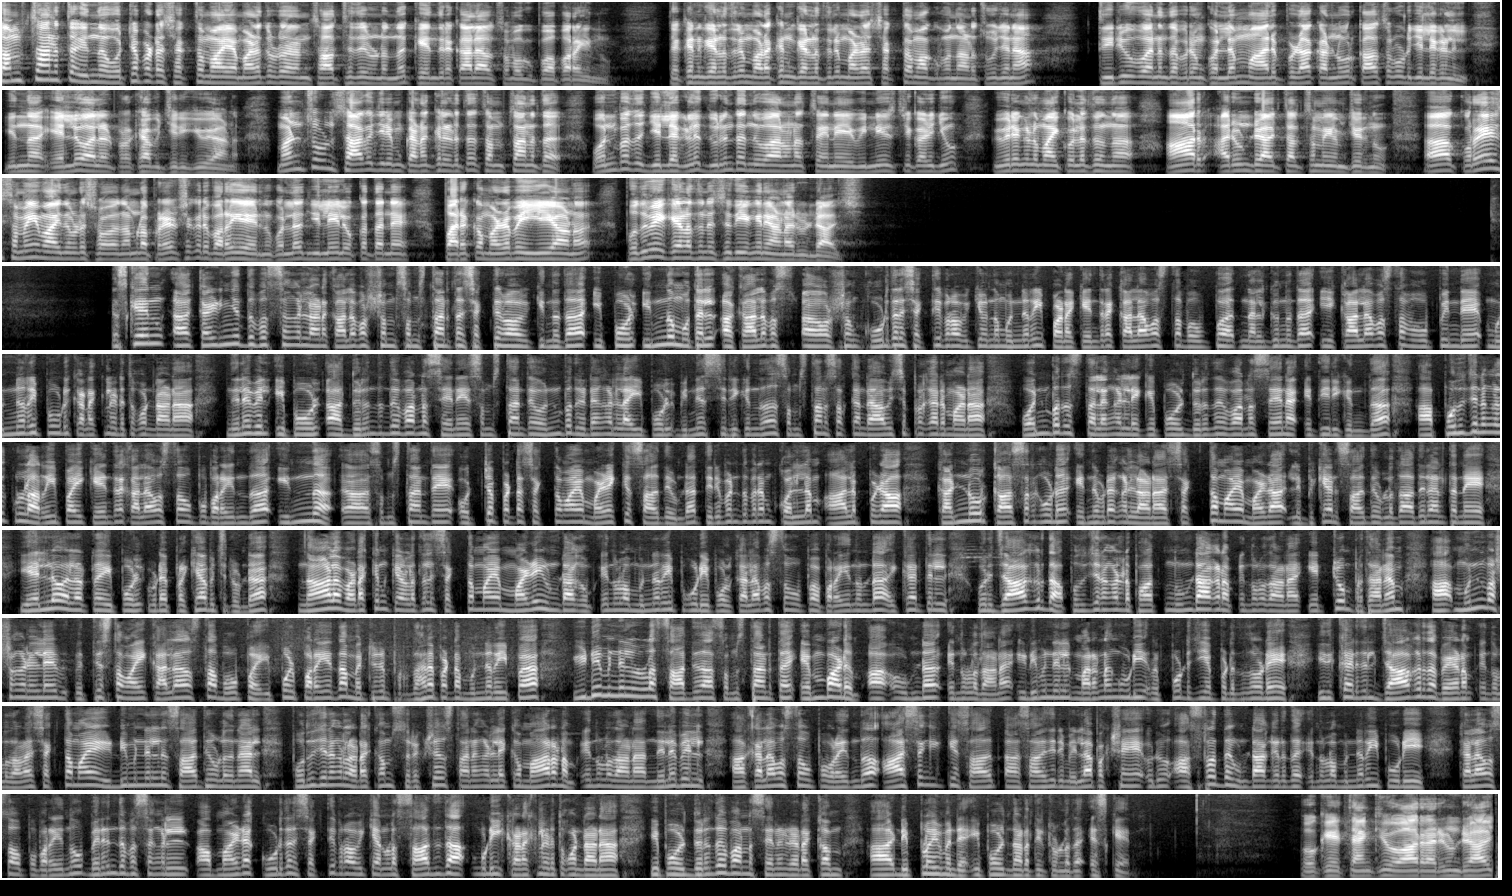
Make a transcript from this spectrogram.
സംസ്ഥാനത്ത് ഇന്ന് ഒറ്റപ്പെട്ട ശക്തമായ മഴ തുടരാൻ സാധ്യതയുണ്ടെന്ന് കേന്ദ്ര കാലാവസ്ഥാ വകുപ്പ് പറയുന്നു. തെക്കൻ കേരളത്തിലും വടക്കൻ കേരളത്തിലും മഴ ശക്തമാക്കുമെന്നാണ് സൂചന. തിരുവനന്തപുരം കൊല്ലം ആലപ്പുഴ കണ്ണൂർ കാസർഗോഡ് ജില്ലകളിൽ ഇന്ന് യെല്ലോ അലർട്ട് പ്രഖ്യാപിച്ചിരിക്കുകയാണ്. മൺസൂൺ സാഹചര്യം കണക്കിലെടുത്ത് സംസ്ഥാനത്ത് ഒൻപത് ജില്ലകളിൽ ദുരന്ത നിവാരണ സേനയെ വിന്യസിച്ചു കഴിഞ്ഞു. വിവരങ്ങളുമായി കൊല്ലത്ത് നിന്ന് ആർ അരുൺ രാജ് തത്സമയം ചേരുന്നു. കുറേ സമയമായി നമ്മുടെ നമ്മുടെ പ്രേക്ഷകർ പറയുകയായിരുന്നു കൊല്ലം ജില്ലയിലൊക്കെ തന്നെ പരക്ക മഴ പെയ്യുകയാണ്. പൊതുവേ കേരളത്തിന്റെ സ്ഥിതി എങ്ങനെയാണ് അരുൺ രാജ്? എസ് കെ കഴിഞ്ഞ ദിവസങ്ങളിലാണ് കാലവർഷം സംസ്ഥാനത്ത് ശക്തി പ്രാപിക്കുന്നത്. ഇപ്പോൾ ഇന്നു മുതൽ കാലവർഷ കൂടുതൽ ശക്തി പ്രാപിക്കുമെന്ന മുന്നറിയിപ്പാണ് കേന്ദ്ര കാലാവസ്ഥാ വകുപ്പ് നൽകുന്നത്. ഈ കാലാവസ്ഥാ വകുപ്പിന്റെ മുന്നറിയിപ്പ് കൂടി കണക്കിലെടുത്തുകൊണ്ടാണ് നിലവിൽ ഇപ്പോൾ ദുരന്ത നിവാരണ സേനയെ സംസ്ഥാനത്തെ ഒൻപത് ഇടങ്ങളിലായി ഇപ്പോൾ വിന്യസിച്ചിരിക്കുന്നത്. സംസ്ഥാന സർക്കാരിന്റെ ആവശ്യപ്രകാരമാണ് ഒൻപത് സ്ഥലങ്ങളിലേക്ക് ഇപ്പോൾ ദുരന്ത നിവാരണ സേന എത്തിയിരിക്കുന്നത്. പൊതുജനങ്ങൾക്കുള്ള അറിയിപ്പായി കേന്ദ്ര കാലാവസ്ഥാ വകുപ്പ് പറയുന്നത് ഇന്ന് സംസ്ഥാനത്തെ ഒറ്റപ്പെട്ട ശക്തമായ മഴയ്ക്ക് സാധ്യതയുണ്ട്. തിരുവനന്തപുരം കൊല്ലം ആലപ്പുഴ കണ്ണൂർ കാസർഗോഡ് എന്നിവിടങ്ങളിലാണ് ശക്തമായ മഴ ലഭിക്കാൻ സാധ്യതയുള്ളത്. അതിനാൽ തന്നെ യെല്ലോ അലർട്ട് ഇപ്പോൾ ഇവിടെ പ്രഖ്യാപിച്ചിട്ടുണ്ട്. നാളെ വടക്കൻ കേരളത്തിൽ ശക്തമായ മഴയുണ്ടാകും എന്നുള്ള മുന്നറിയിപ്പ് കൂടി ഇപ്പോൾ കാലാവസ്ഥ വകുപ്പ് പറയുന്നുണ്ട്. ഇക്കാര്യത്തിൽ ഒരു ജാഗ്രത പൊതുജനങ്ങളുടെ ഭാഗത്തു നിന്നുണ്ടാകണം എന്നുള്ളതാണ് ഏറ്റവും പ്രധാനം. മുൻ വർഷങ്ങളിലെ വ്യത്യസ്തമായി കാലാവസ്ഥാ വകുപ്പ് ഇപ്പോൾ പറയുന്ന മറ്റൊരു പ്രധാനപ്പെട്ട മുന്നറിയിപ്പ് ഇടിമിന്നലുള്ള സാധ്യത സംസ്ഥാനത്ത് എമ്പാടും ഉണ്ട് എന്നുള്ളതാണ്. ഇടിമിന്നൽ മരണം കൂടി റിപ്പോർട്ട് ചെയ്യപ്പെടുന്നതോടെ ഇക്കാര്യത്തിൽ ജാഗ്രത വേണം എന്നുള്ളതാണ്. ശക്തമായ ഇടിമിന്നലിന് സാധ്യതയുള്ളതിനാൽ പൊതുജനങ്ങളടക്കം സുരക്ഷിത സ്ഥാനങ്ങളിലേക്ക് മാറണം എന്നുള്ളതാണ് നിലവിൽ കാലാവസ്ഥ വകുപ്പ് പറയുന്നത്. ആശങ്കയ്ക്ക് സാഹചര്യമില്ല. പക്ഷേ ഒരു അശ്രദ്ധ ഉണ്ടാകരുത് എന്നുള്ള മുന്നറിയിപ്പ് കൂടി കാലാവസ്ഥാ വകുപ്പ് പറയുന്നു. വരും ദിവസങ്ങളിൽ മഴ കൂടുതൽ ശക്തി പ്രാപിക്കാനുള്ള സാധ്യത കൂടി കണക്കിലെടുത്തുകൊണ്ടാണ് ഇപ്പോൾ ദുരന്ത നിവാരണ സേനയുടെ അടക്കം ഡിപ്ലോയ്മെന്റ് ഇപ്പോൾ നടത്തിയിട്ടുള്ളത്. S K okay thank you R Arun Raj.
